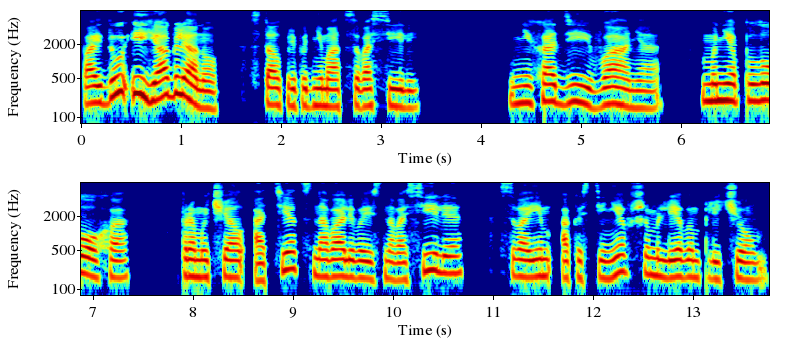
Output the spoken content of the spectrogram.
«Пойду и я гляну», — стал приподниматься Василий. «Не ходи, Ваня, мне плохо», — промычал отец, наваливаясь на Василия своим окостеневшим левым плечом.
